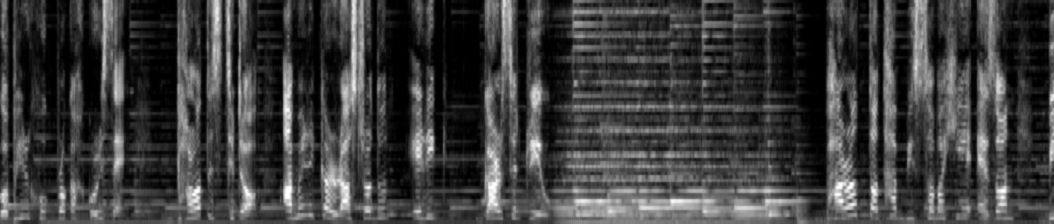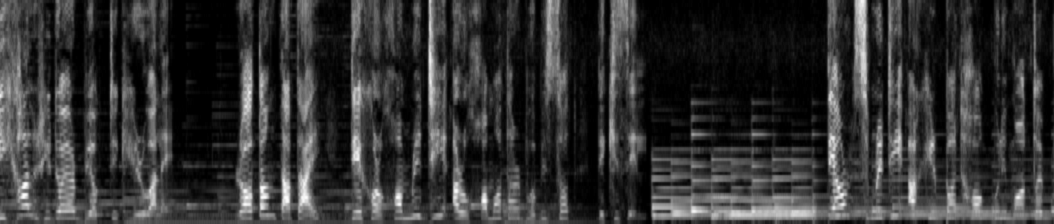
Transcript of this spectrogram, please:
গভীৰ শোক প্ৰকাশ কৰিছে। ভাৰতস্থিত আমেৰিকাৰ ৰাষ্ট্ৰদূত এৰিক গাৰ্চেট্ৰিয়েও ভাৰত তথা বিশ্ববাসীয়ে এজন বিশাল হৃদয়ৰ ব্যক্তিক হেৰুৱালে। ৰতন টাটাই দেশৰ সমৃদ্ধি আৰু সমতাৰ ভৱিষ্যত দেখিছিল। তেওঁৰ স্মৃতি আশীৰ্বাদ হওক বুলি মন্তব্য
